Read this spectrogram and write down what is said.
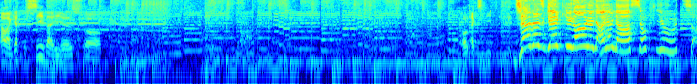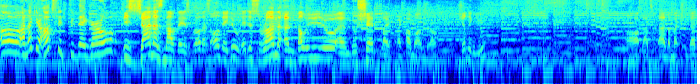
now I get to see that he is, so. All XD. Janna's ganking! Oh, yeah, yeah, yeah, yeah, so cute. Oh, I like your outfit today, girl. These Jannas nowadays, bro, that's all they do. They just run and W you and do shit. Like, like, come on, bro. Killing you? Oh, that's bad. I'm actually dead.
